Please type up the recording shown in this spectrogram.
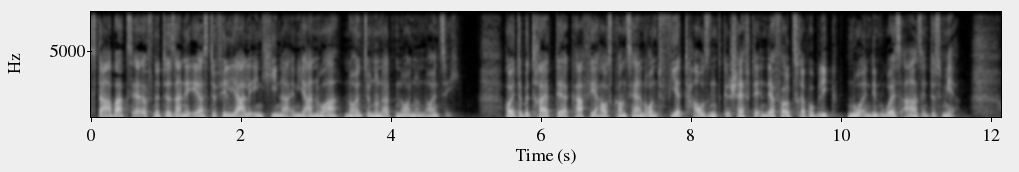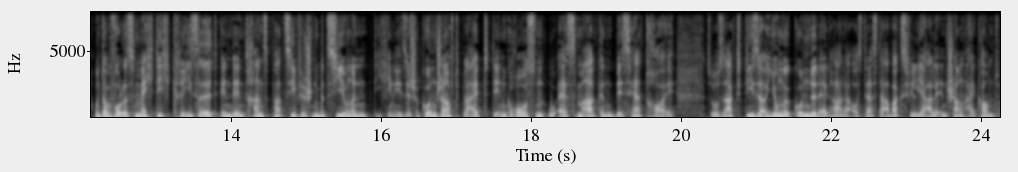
Starbucks eröffnete seine erste Filiale in China im Januar 1999. Heute betreibt der Kaffeehauskonzern rund 4000 Geschäfte in der Volksrepublik. Nur in den USA sind es mehr. Und obwohl es mächtig kriselt in den transpazifischen Beziehungen, die chinesische Kundschaft bleibt den großen US-Marken bisher treu. So sagt dieser junge Kunde, der gerade aus der Starbucks-Filiale in Shanghai kommt.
